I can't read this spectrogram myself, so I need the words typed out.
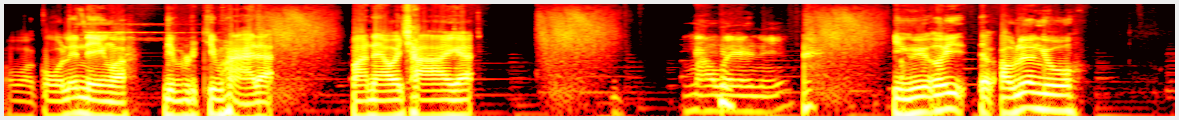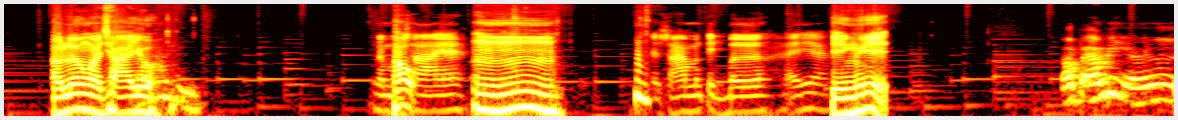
โอ้โหโกเล่นเองวะดิบจิบหายละมาแนวไอ้ชายกะมาเวนี้ยิงเว้ยเอ้ยแต่เอาเรื่องอยู่ เอาเรื่องว่าชายอยู่น้ำมันเอ้าชายไงอืมไอ้ชายมันติดเบอร์ไอ้เหี้ยจริงพี่เอาไปเอาดิเออ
